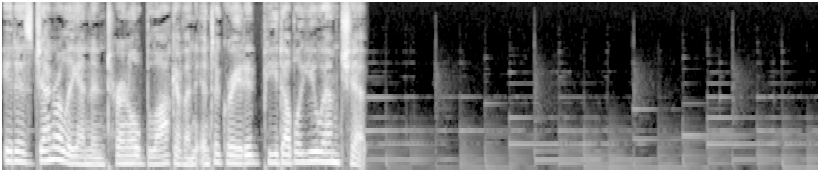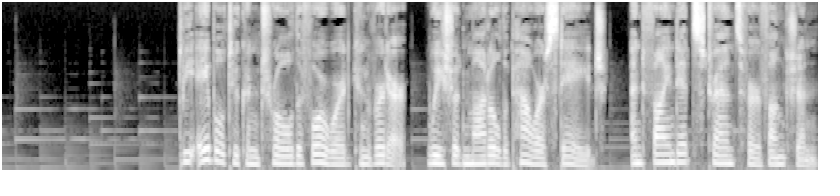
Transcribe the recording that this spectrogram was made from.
it is generally an internal block of an integrated PWM chip. Be able to control the forward converter, we should model the power stage, and find its transfer function.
